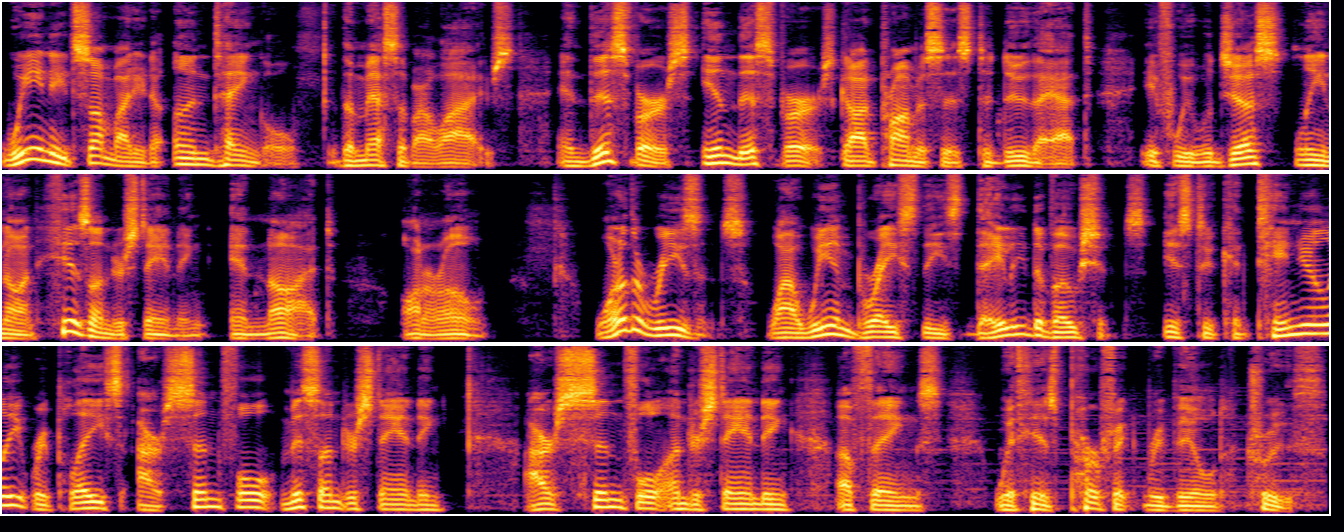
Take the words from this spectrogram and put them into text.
We need somebody to untangle the mess of our lives. And this verse, in this verse, God promises to do that if we will just lean on his understanding and not on our own. One of the reasons why we embrace these daily devotions is to continually replace our sinful misunderstanding our sinful understanding of things with his perfect revealed truth.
